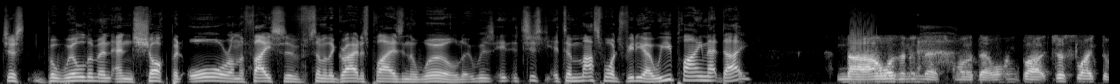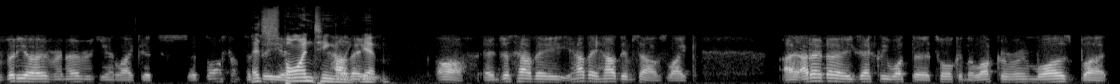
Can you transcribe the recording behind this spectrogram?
just bewilderment and shock, but awe on the face of some of the greatest players in the world? It was it, it's just it's a must watch video. Were you playing that day? No, nah, I wasn't in that squad that one, but just like the video over and over again, like it's it's awesome to it's see. It's spine tingling. Yep. Oh, and just how they how they held themselves. Like I, I don't know exactly what the talk in the locker room was, but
